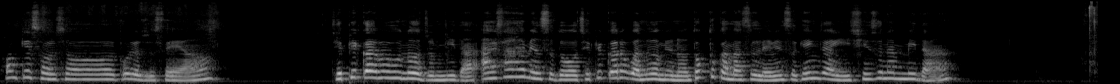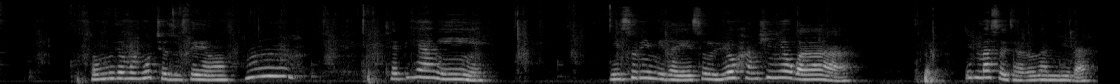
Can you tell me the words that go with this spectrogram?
통깨 솔솔 뿌려주세요. 제피가루 넣어줍니다. 알싸하면서도 제피가루가 넣으면 독특한 맛을 내면서 굉장히 신선합니다. 조물조물 묻혀주세요. 음. 제 피향이 예술입니다. 예술. 요 향신료가 입맛을 자극합니다.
